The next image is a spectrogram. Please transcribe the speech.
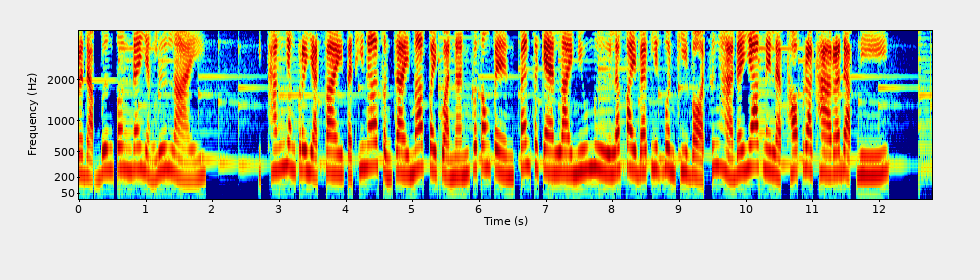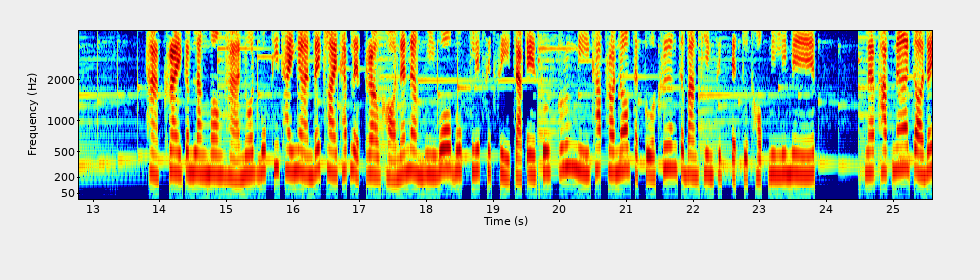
ระดับเบื้องต้นได้อย่างลื่นไหลอีกทั้งยังประหยัดไฟแต่ที่น่าสนใจมากไปกว่านั้นก็ต้องเป็นแป้นสแกนลายนิ้วมือและไฟแบ็คลิทบนคีย์บอร์ดซึ่งหาได้ยากในแล็ปท็อปราคาระดับนี้ หากใครกำลังมองหาโน้ตบุ๊กที่ใช้งานได้คล้ายแท็บเล็ตเราขอแนะนำ vivo book flip 14 จาก ASUS รุ่นนี้ค่ะเพราะนอกจากตัวเครื่องจะบางเพียง11.6มิลลิเมตรและพับหน้าจอได้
